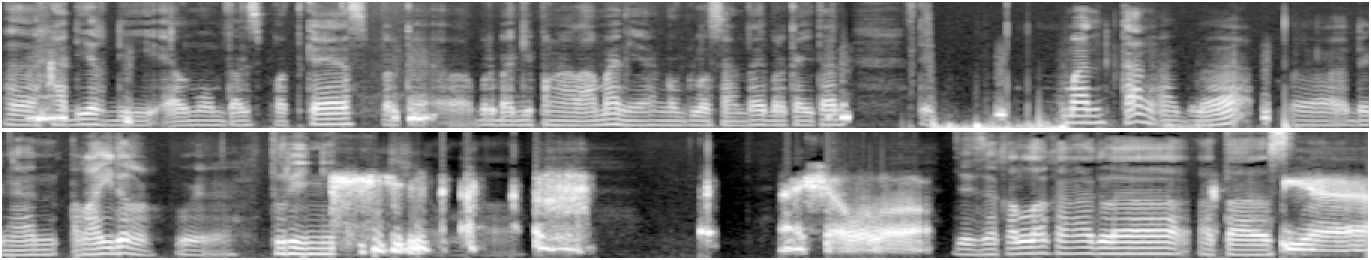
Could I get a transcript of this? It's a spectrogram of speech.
eh, hadir di Ilmu Mumtaz Podcast berka- eh, berbagi pengalaman ya ngobrol santai berkaitan dengan Kang Agla eh, dengan rider Weh, touringnya Masya Allah. Jazakallah Kang Agla atas Iya.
